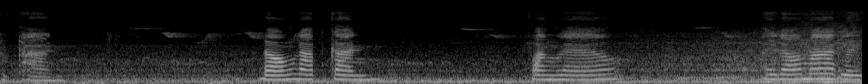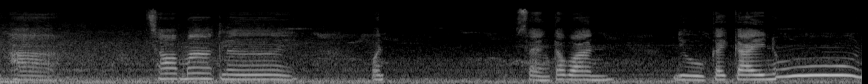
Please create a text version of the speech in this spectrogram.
ทุกท่านร้องรับกัน ฟังแล้ว ไพเราะมากเลยค่ะ ชอบมากเลยวันแสงตะวัน อยู่ไกลๆนู้น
